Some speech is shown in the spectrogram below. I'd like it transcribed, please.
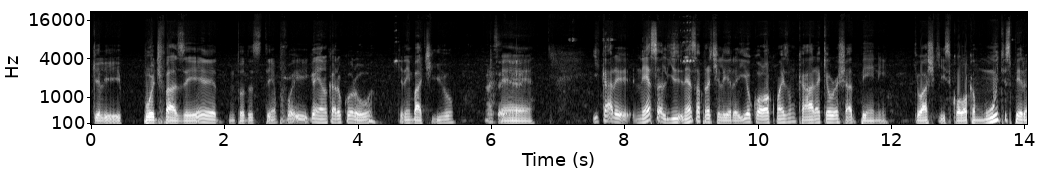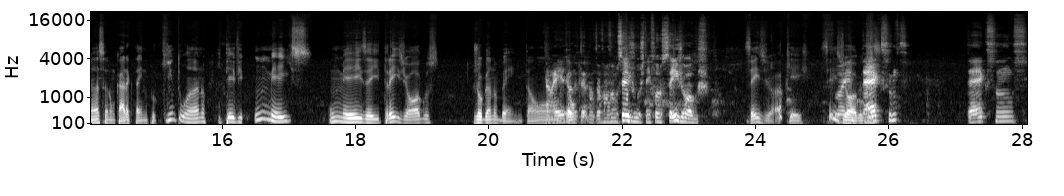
que ele pôde fazer em todo esse tempo foi ganhar no cara coroa, que ele é imbatível. É, é, e, cara, nessa, nessa prateleira aí eu coloco mais um cara que é o Rashad Penny. Que eu acho que se coloca muita esperança num cara que tá indo pro quinto ano e teve um mês, um mês aí, três jogos jogando bem. Então. Não, aí, eu... não, vamos ser justos, hein? Foram seis jogos. Seis jogos, ok. Seis Foi jogos. Texans, mas... Texans,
